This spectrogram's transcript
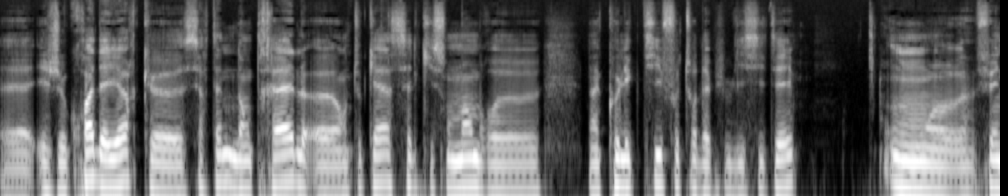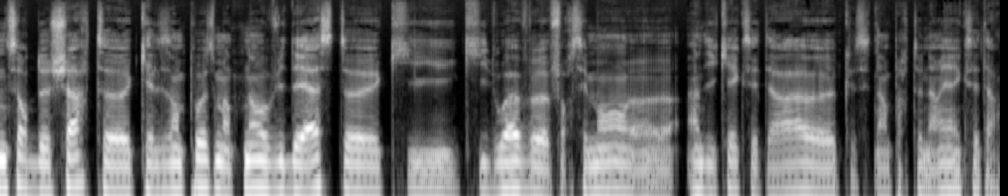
Et je crois d'ailleurs que certaines d'entre elles, en tout cas celles qui sont membres d'un collectif autour de la publicité, ont euh, fait une sorte de charte qu'elles imposent maintenant aux vidéastes qui, doivent forcément indiquer, etc., que c'est un partenariat, etc.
